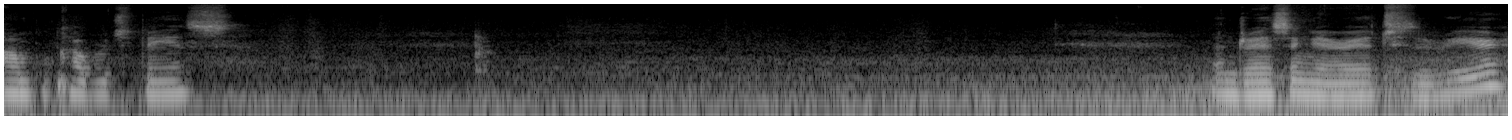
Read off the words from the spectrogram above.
ample cupboard space and dressing area to the rear.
